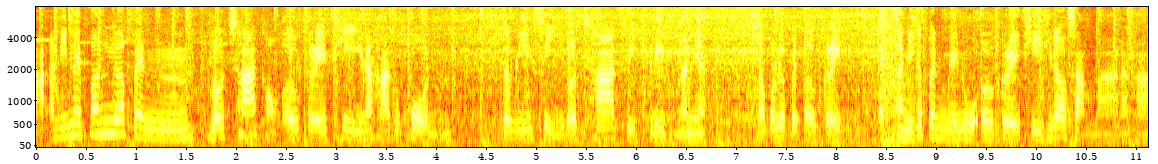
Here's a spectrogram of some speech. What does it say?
าท อันนี้เมเปิลเลือกเป็นรสชาติของเออร์เกรทีนะคะทุกคนจะมี4รสชาติ4กลิ่นอันเนี้ยเราก็เลือกเป็นเออร์เกรอันนี้ก็เป็นเมนูเออร์เกรทีที่เราสั่งมานะคะ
